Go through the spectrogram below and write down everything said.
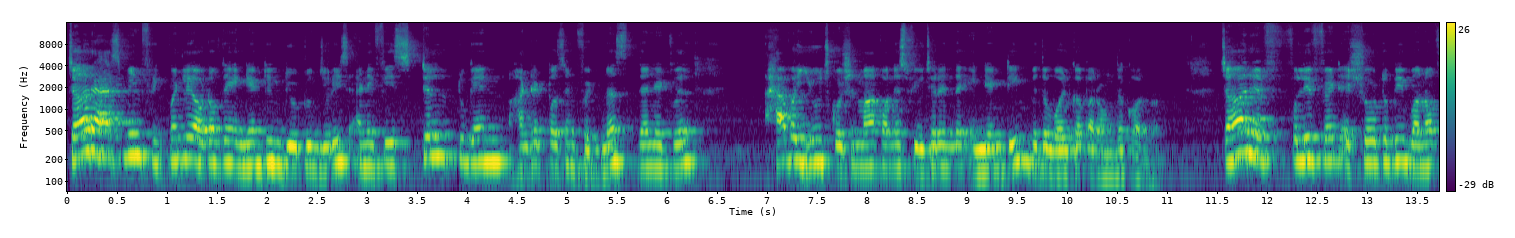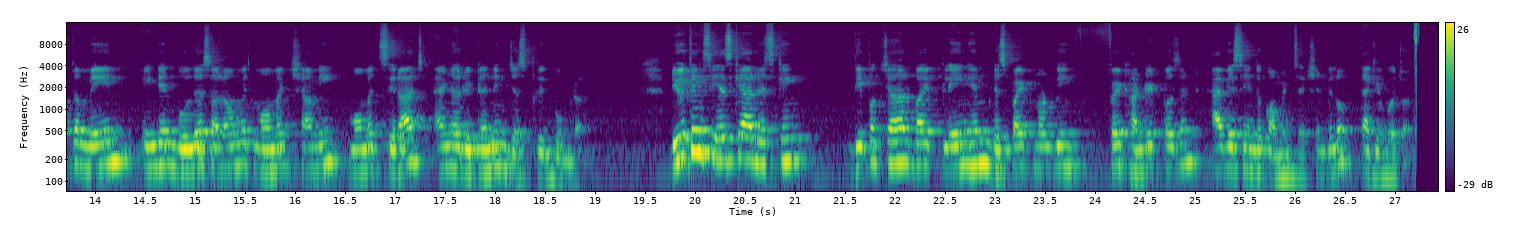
Chahar has been frequently out of the Indian team due to injuries and if he's still to gain 100% fitness then it will have a huge question mark on his future in the Indian team with the World Cup around the corner. Chahar, if fully fit, is sure to be one of the main Indian bowlers along with Mohammad Shami, Mohammad Siraj and a returning Jasprit Bumrah. Do you think CSK are risking Deepak Chahar by playing him despite not being fit 100%? Have you seen the comment section below? Thank you for joining.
